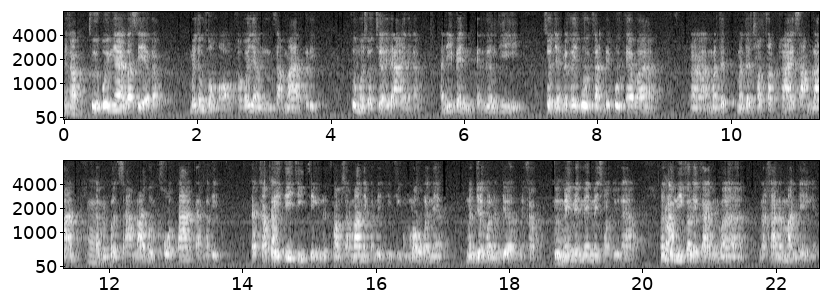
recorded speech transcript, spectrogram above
นะครับอืมคือพูดง่ายๆรัสเซียแบบไม่ต้องส่งออกเขาก็ยังสามารถผลิตเพื่อมาชดเชยได้นะครับ อันนี้เป็นเป็นเรื่องที่ส่วนใหญ่ไม่ค่อยพูดกันไปพูดแค่ว่าอ่ามันจะมันจะช็อตซัพพลายสามล้านอืมแต่มันเป็นสามล้านบนโควต้าการผลิต แต่ capacity จริง ๆ หรือความสามารถในการผลิตจริง ๆ ของโลกแล้วเนี่ยมันเยอะกว่านั้นเยอะนะครับคือไม่ไม่ไม่ไม่ช็อตอยู่แล้ว นั้นตรงนี้ก็เลยกลายเป็นว่าราคาน้ำมันเองอะ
